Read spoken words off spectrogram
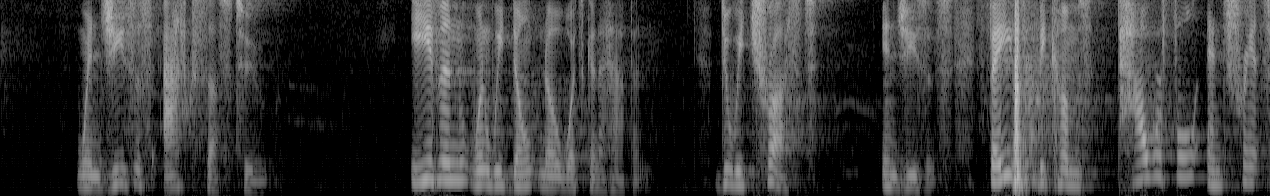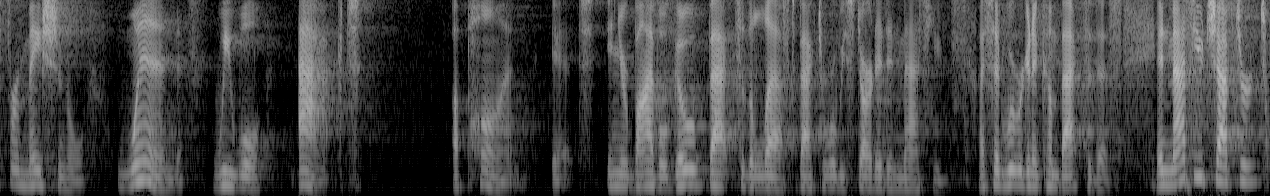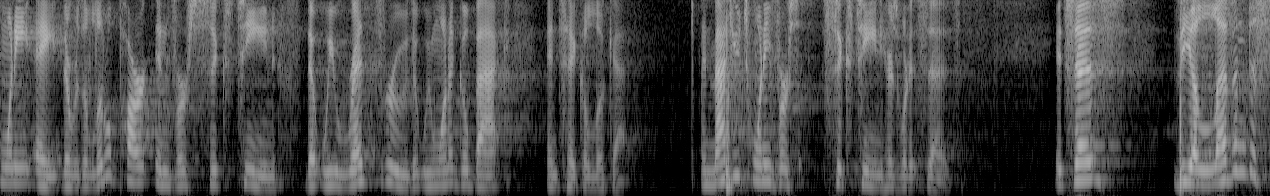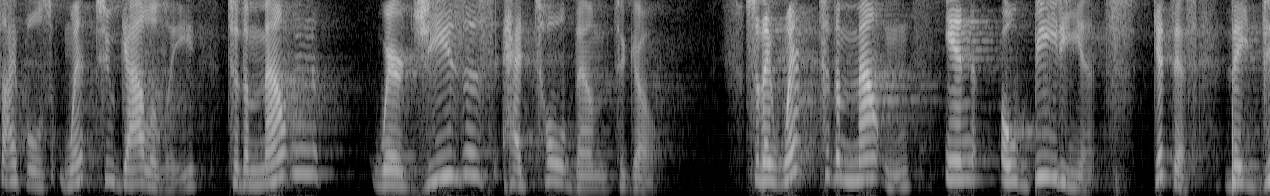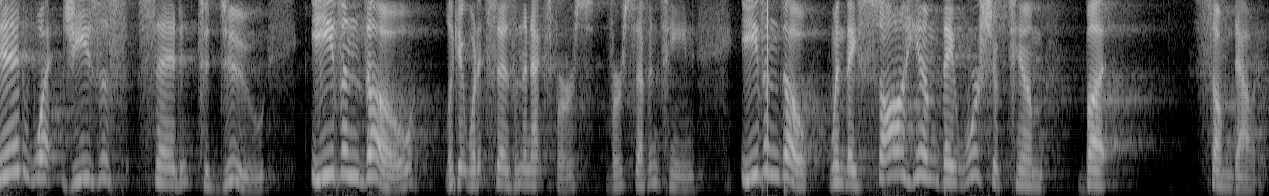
when Jesus asks us to, even when we don't know what's going to happen? Do we trust in Jesus? Faith becomes powerful and transformational when we will act upon it. In your Bible, go back to the left, back to where we started in Matthew. I said we were going to come back to this. In Matthew chapter 28, there was a little part in verse 16 that we read through that we want to go back and take a look at. In Matthew 20, verse 16, here's what it says it says, The 11 disciples went to Galilee to the mountain where Jesus had told them to go. So they went to the mountain in obedience. Get this, they did what Jesus said to do, even though, look at what it says in the next verse, verse 17, even though when they saw him, they worshiped him, but some doubted.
